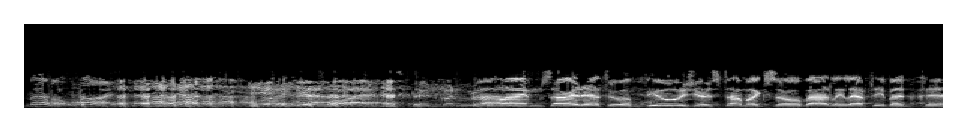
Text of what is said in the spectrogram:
Man alive. Well, I'm sorry to have to abuse your stomach so badly, Lefty, but uh,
